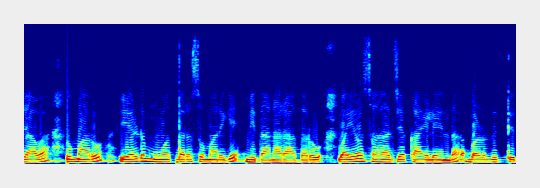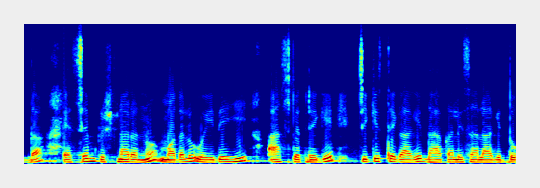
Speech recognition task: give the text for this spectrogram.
ಜಾವ ಸುಮಾರು ಎರಡು ಮೂವತ್ತರ ಸುಮಾರಿಗೆ ನಿಧನರಾದರು. ವಯೋಸಹಜ ಕಾಯಿಲೆಯಿಂದ ಬಳಲುತ್ತಿದ್ದ ಎಸ್ ಎಂ ಕೃಷ್ಣರನ್ನು ಮೊದಲು ವೈದೇಹಿ ಆಸ್ಪತ್ರೆಗೆ ಚಿಕಿತ್ಸೆಗಾಗಿ ದಾಖಲಿಸಲಾಗಿತ್ತು.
